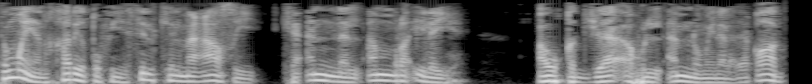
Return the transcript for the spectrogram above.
ثم ينخرط في سلك المعاصي كأن الأمر إليه. أو قد جاءه الأمن من العقاب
